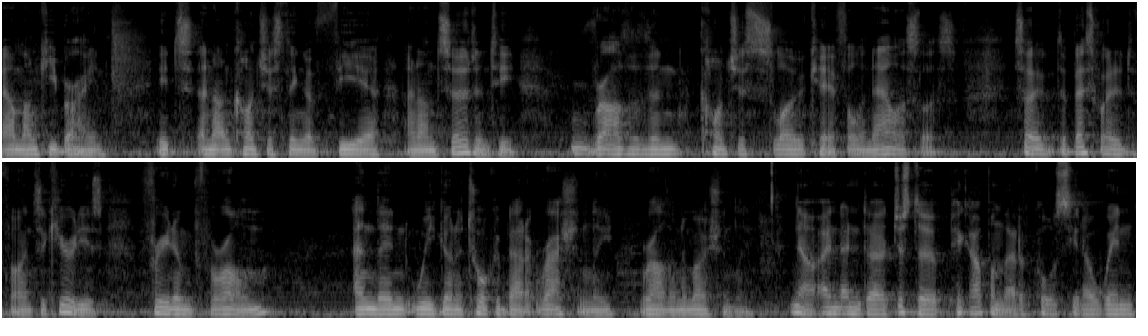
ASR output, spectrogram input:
our monkey brain. It's an unconscious thing of fear and uncertainty, rather than conscious, slow, careful analysis. So the best way to define security is freedom from, and then we're going to talk about it rationally rather than emotionally. No, and, and uh, just to pick up on that, of course, you know, when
